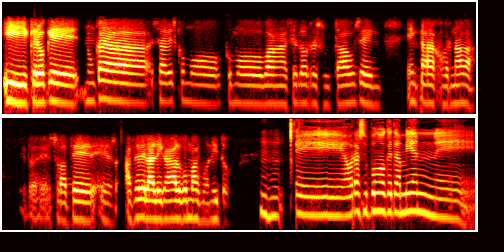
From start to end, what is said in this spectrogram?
y creo que nunca sabes cómo, cómo van a ser los resultados en, en cada jornada. eso hace, hace de la liga algo más bonito. Eh, ahora supongo que también eh,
